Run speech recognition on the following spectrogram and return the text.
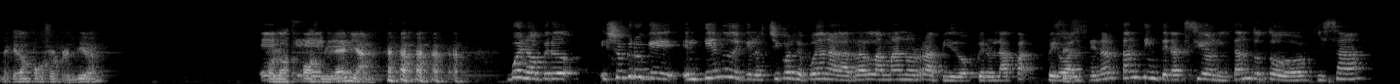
me queda un poco sorprendido, ¿eh? Con los post bueno, pero yo creo que entiendo de que los chicos le puedan agarrar la mano rápido, pero, la, pero al tener tanta interacción y tanto todo, quizá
